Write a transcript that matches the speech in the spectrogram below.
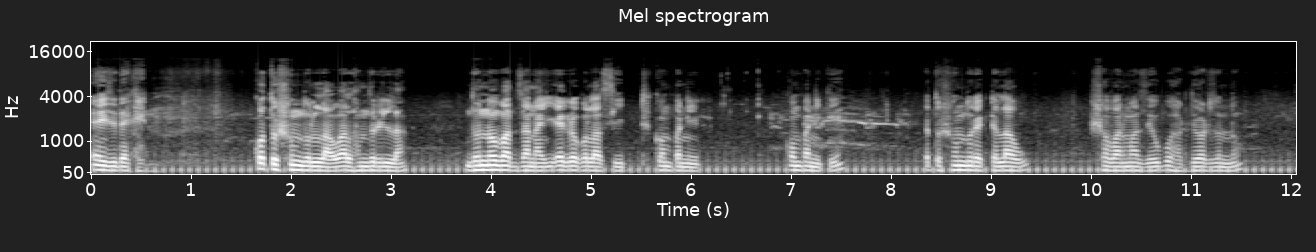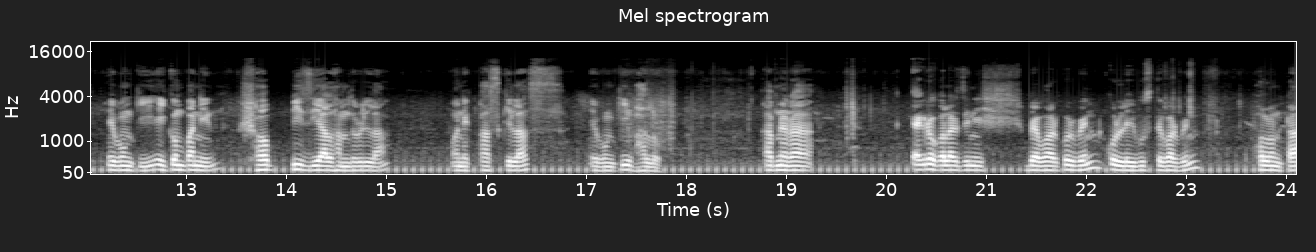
এই যে দেখেন, কত সুন্দর লাউ, আলহামদুলিল্লাহ। ধন্যবাদ জানাই এগ্রোকলা সিড কোম্পানির কোম্পানিকে এত সুন্দর একটা লাউ সবার মাঝে উপহার দেওয়ার জন্য। এবং কি এই কোম্পানির সব পিজি আলহামদুলিল্লাহ, অনেক ফার্স্ট ক্লাস এবং কি ভালো। আপনারা এগ্রোকলার জিনিস ব্যবহার করবেন, করলেই বুঝতে পারবেন ফলনটা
